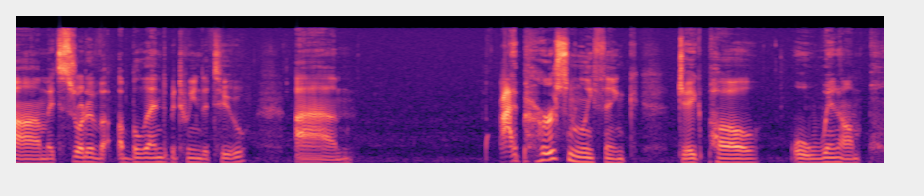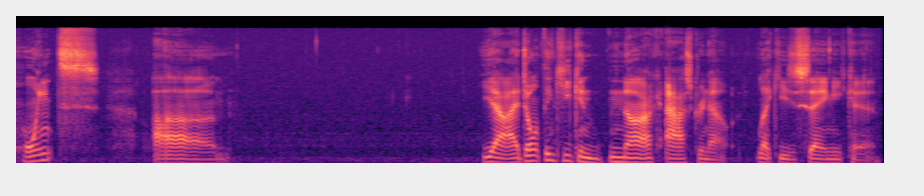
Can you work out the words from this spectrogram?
Um, it's sort of a blend between the two. Um, I personally think Jake Paul will win on points. Um, yeah, I don't think he can knock Askren out like he's saying he can.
